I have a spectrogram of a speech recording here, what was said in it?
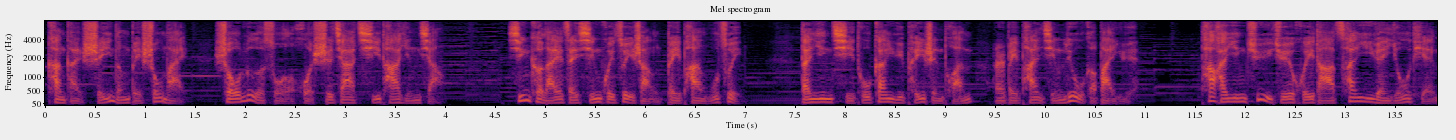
看看谁能被收买、受勒索或施加其他影响。辛克莱在行贿罪上被判无罪。但因企图干预陪审团而被判刑六个半月，他还因拒绝回答参议院油田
